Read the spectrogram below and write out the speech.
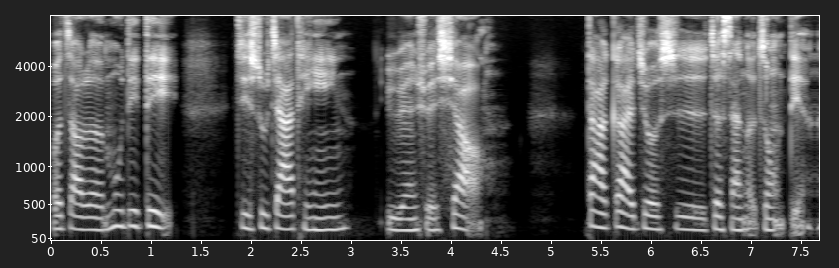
我找了目的地、寄宿家庭、语言学校，大概就是这三个重点。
